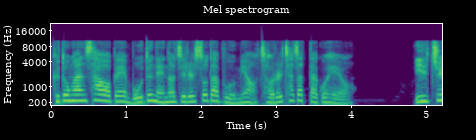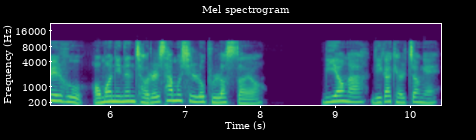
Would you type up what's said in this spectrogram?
그동안 사업에 모든 에너지를 쏟아부으며 저를 찾았다고 해요. 일주일 후 어머니는 저를 사무실로 불렀어요. 미영아, 네가 결정해.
